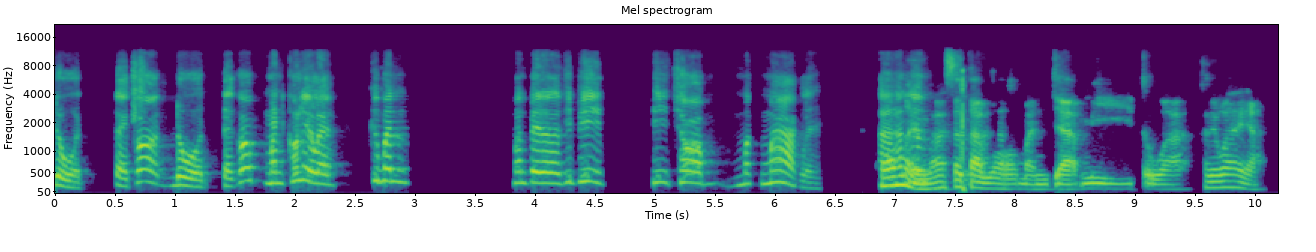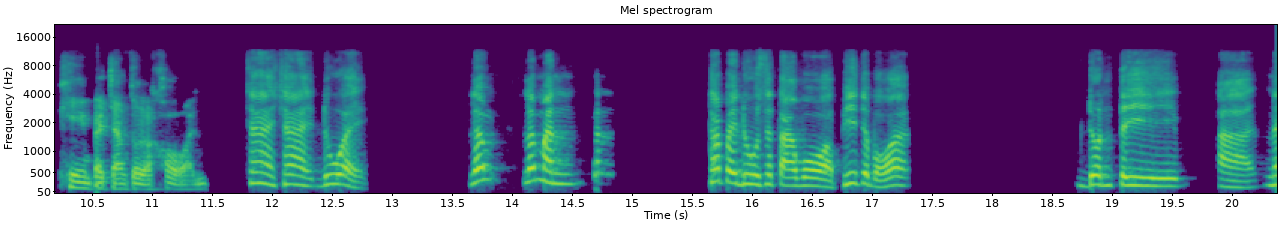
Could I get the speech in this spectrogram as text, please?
โดด แต่ก็โดด แต่ก็มันเขาเรียกอะไร คือมันมันเป็นอะไรที่พี่พี่ชอบมาก ๆเลย เพราะเหมือรื่นว่า Star Wars มันจะมีตัวเขาเรียกว่าอะไรอะเพลงประจำตัวละคร ใช่ใช่ด้วย แล้วแล้วมันมันถ้าไปดูสตาร์วอ s พี่จะบอกว่า ดนตรี อ่า ใน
